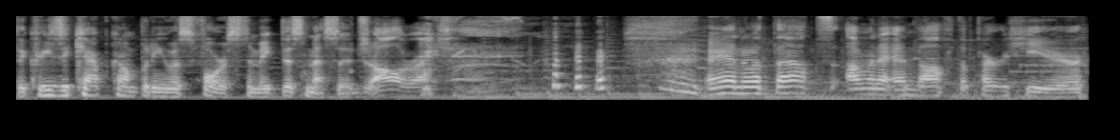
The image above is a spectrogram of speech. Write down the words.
The Crazy Cap Company was forced to make this message. Alright. and with that, I'm going to end off the part here.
